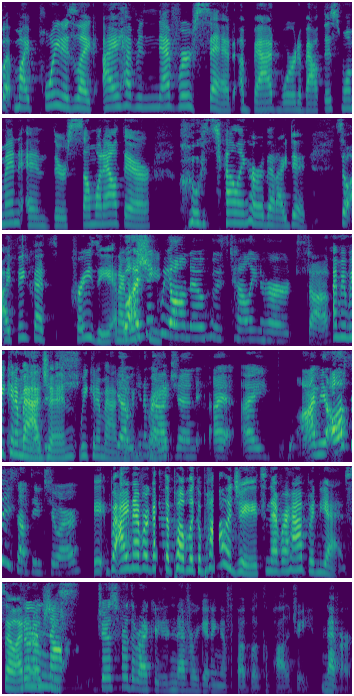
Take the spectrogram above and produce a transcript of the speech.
but my point is like I have never said a bad word about this woman, and there's someone out there who's telling her that I did. So I think that's crazy. And I well, I think she. we all know who's telling her stuff. I mean, we can and I know that imagine. she- We can imagine. yeah, we can right? imagine. I, I, I mean, I'll say something to her. It- but I never got the public apology. It's never happened yet. So I don't know You're if not- she's Just for the record, you're never getting a public apology. Never.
